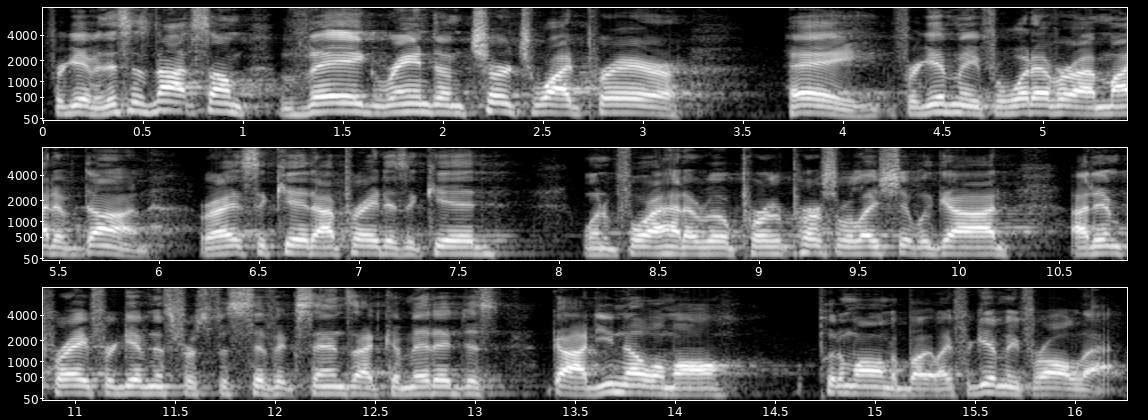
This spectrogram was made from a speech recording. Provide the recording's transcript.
forgiving. This is not some vague, random church wide prayer. Hey, forgive me for whatever I might have done, right? As a kid. I prayed as a kid. When before I had a real personal relationship with God, I didn't pray forgiveness for specific sins I'd committed. Just, God, you know them all. Put them all in the bucket. Like, forgive me for all that,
